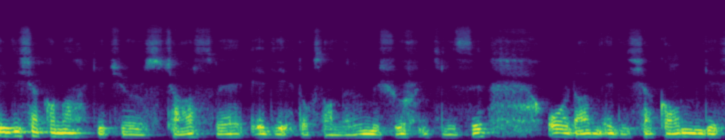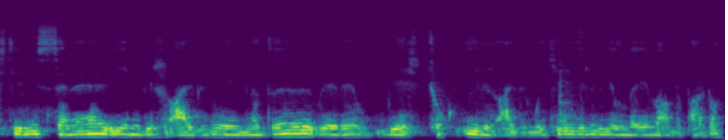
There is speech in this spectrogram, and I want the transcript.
Eddie Chacon'a geçiyoruz. Charles ve Eddie 90'ların meşhur ikilisi. Oradan Eddie Chacon geçtiğimiz sene yeni bir albüm yayınladı ve, çok iyi bir albüm bu. 2020 yılında yayınlandı pardon.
